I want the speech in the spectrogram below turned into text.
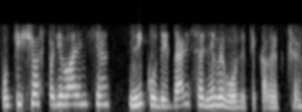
Поки що сподіваємося нікуди далі не вивозити колекцію.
